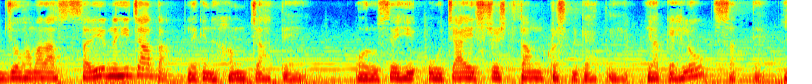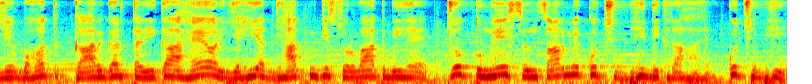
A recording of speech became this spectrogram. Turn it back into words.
जो हमारा शरीर नहीं चाहता, लेकिन हम चाहते हैं। और उसे ही ऊंचाई श्रेष्ठतम कृष्ण कहते हैं। या कह लो सत्य। ये बहुत कारगर तरीका है और यही अध्यात्म की शुरुआत भी है। जो तुम्हें संसार में कुछ भी दिख रहा है, कुछ भी,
